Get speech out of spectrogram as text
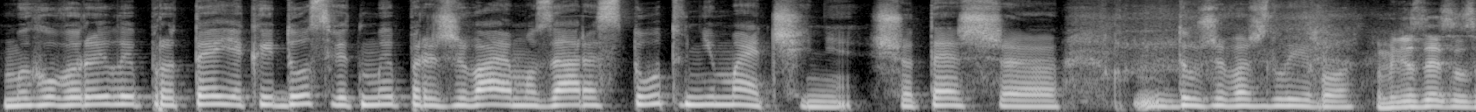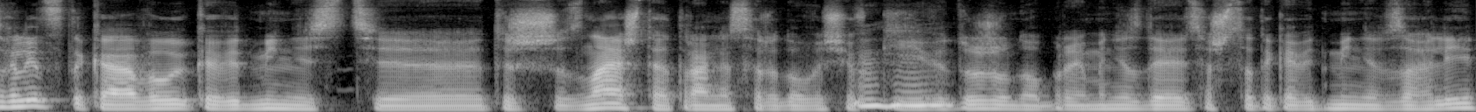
Ми говорили про те, який досвід ми переживаємо зараз тут, в Німеччині, що теж е, дуже важливо. Ну, мені здається, взагалі це така велика відмінність. Е, ти ж знаєш театральне середовище в Києві угу. дуже добре. І мені здається, що це така відмінність взагалі.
